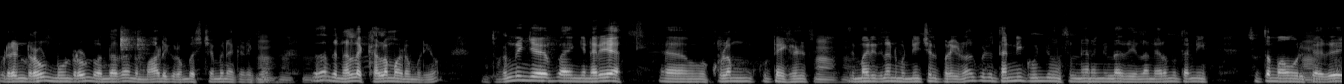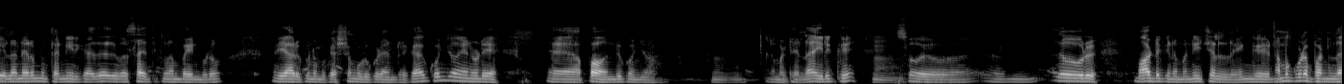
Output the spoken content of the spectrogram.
ஒரு ரெண்டு ரவுண்ட் மூணு ரவுண்ட் வந்தால் தான் அந்த மாடுக்கு ரொம்ப ஸ்டெமினா கிடைக்கும். அப்பதான் அந்த நல்ல களமாட முடியும். தொடர்ந்து இங்கே இப்போ இங்கே நிறைய குளம் குட்டைகள். இது மாதிரி இதெல்லாம் நம்ம நீச்சல் பழகணும் கொஞ்சம் தண்ணி கொஞ்சம் சில நேரங்களில் அது எல்லா நேரமும் தண்ணி சுத்தமாகவும் இருக்காது. எல்லா நேரமும் தண்ணி இருக்காது. அது விவசாயத்துக்கெல்லாம் பயன்படும். யாருக்கும் நம்ம கஷ்டம் கொடுக்கூடாதுன்றக்காக கொஞ்சம் என்னுடைய அப்பா வந்து கொஞ்சம். நம்மகிட்ட எல்லாம் இருக்குது. ஸோ அது ஒரு மாட்டுக்கு நம்ம நீச்சல் எங்கே நம்ம கூட பண்ணல.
